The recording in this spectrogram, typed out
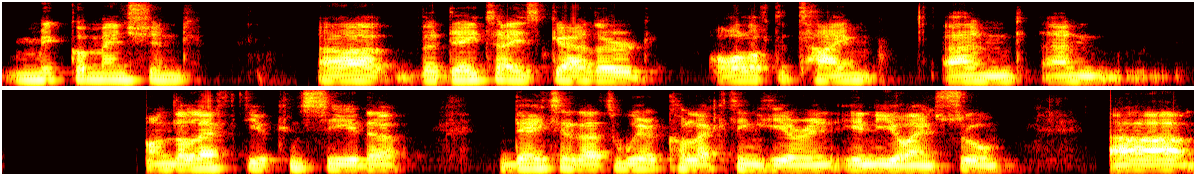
Mikko mentioned, uh, the data is gathered all of the time and, and on the left you can see the data that we're collecting here in, in Joensuu. Uh,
